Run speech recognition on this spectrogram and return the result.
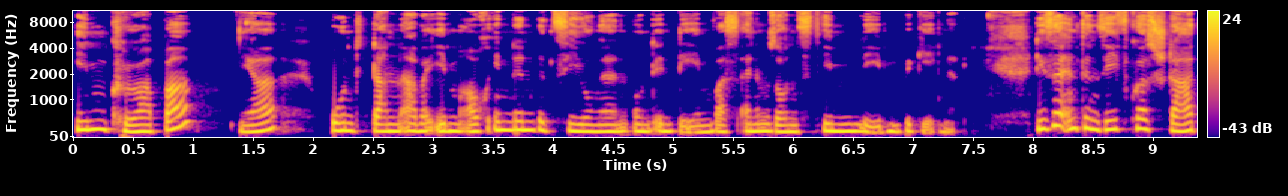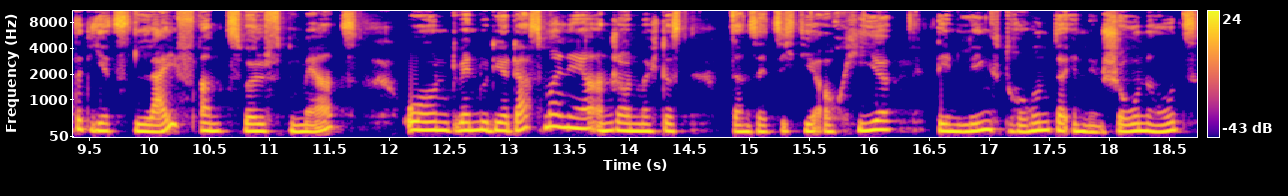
im Körper, ja, und dann aber eben auch in den Beziehungen und in dem, was einem sonst im Leben begegnet. Dieser Intensivkurs startet jetzt live am 12. März und wenn du dir das mal näher anschauen möchtest, dann setze ich dir auch hier den Link drunter in den Show Notes.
